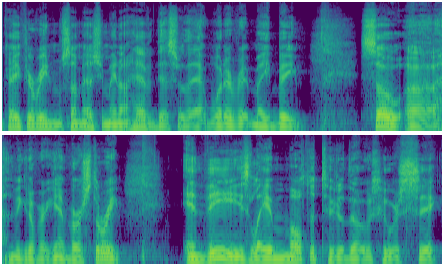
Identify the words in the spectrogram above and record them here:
Okay, if you're reading from something else, you may not have this or that, whatever it may be. So uh, let me get over again. Verse 3 In these lay a multitude of those who are sick,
